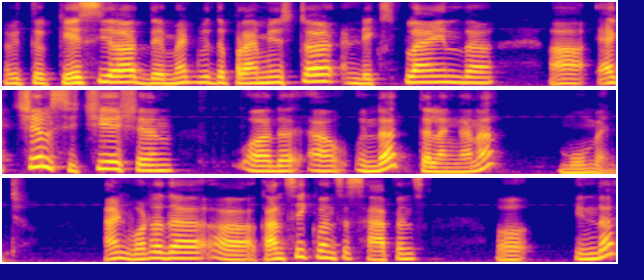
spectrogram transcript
with the KCR, they met with the Prime Minister and explained the uh, actual situation uh, the, uh, in the Telangana movement and what are the uh, consequences happens uh, in the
